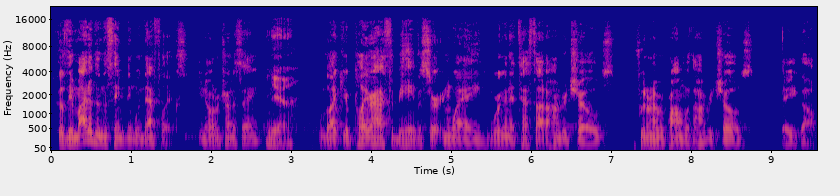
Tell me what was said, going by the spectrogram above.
because they might have done the same thing with Netflix. You know what I'm trying to say? Yeah. Like your player has to behave a certain way. We're going to test out 100 shows. If we don't have a problem with 100 shows, there you go.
